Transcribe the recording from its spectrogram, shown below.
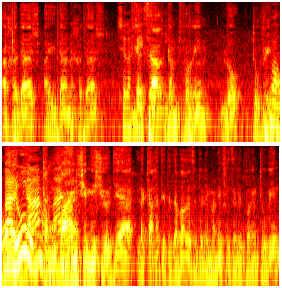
החדש, העידן החדש, יצר. גם דברים לא טובים. ברור, כמובן זה? שמישהו יודע לקחת את הדבר הזה ולמנף את זה לדברים טובים,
